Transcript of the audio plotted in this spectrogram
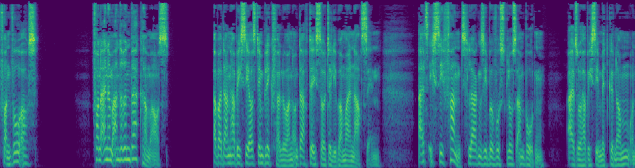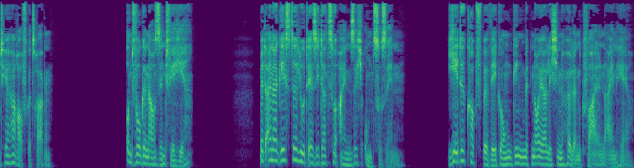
Von wo aus? von einem anderen Bergkamm aus. Aber dann habe ich sie aus dem Blick verloren und dachte, ich sollte lieber mal nachsehen. Als ich sie fand, lagen sie bewusstlos am Boden. Also habe ich sie mitgenommen und hier heraufgetragen. Und wo genau sind wir hier? Mit einer Geste lud er sie dazu ein, sich umzusehen. Jede Kopfbewegung ging mit neuerlichen Höllenqualen einher.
